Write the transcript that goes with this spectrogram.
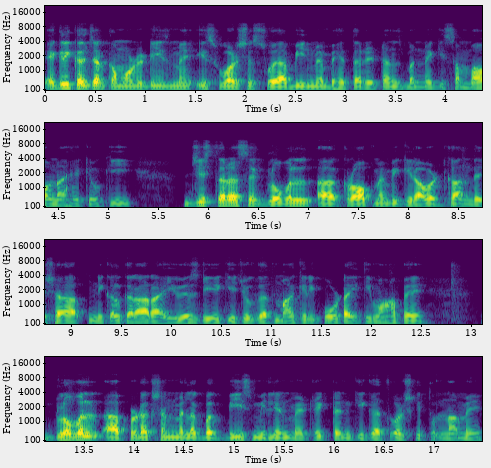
एग्रीकल्चर कमोडिटीज़ में इस वर्ष सोयाबीन में बेहतर रिटर्न्स बनने की संभावना है क्योंकि जिस तरह से ग्लोबल क्रॉप में भी गिरावट का अंदेशा निकल कर आ रहा है यूएसडीए की जो गत माह की रिपोर्ट आई थी वहाँ पे, ग्लोबल प्रोडक्शन में लगभग 20 मिलियन मेट्रिक टन की गत वर्ष की तुलना में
